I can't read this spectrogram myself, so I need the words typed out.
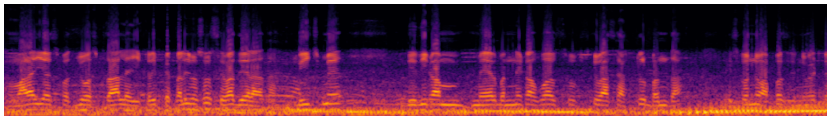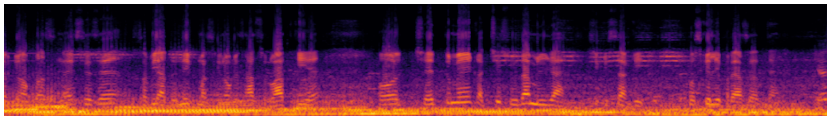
हमारा ये जो अस्पताल है ये करीब पैंतालीस वर्षों से सेवा दे रहा था। बीच में दीदी का मेयर बनने का हुआ उसके बाद से हॉस्पिटल बंद था। इसको हमने वापस रिनोवेट करके वापस नए सिरे से सभी आधुनिक मशीनों के साथ शुरुआत की है और क्षेत्र में एक अच्छी सुविधा मिल जाए चिकित्सा की उसके लिए प्रयास करते हैं। क्या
